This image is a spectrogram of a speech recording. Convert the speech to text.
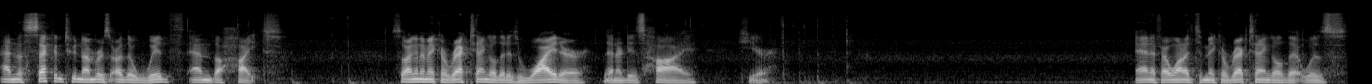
and the second two numbers are the width and the height. So I'm going to make a rectangle that is wider than it is high here. And if I wanted to make a rectangle that was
